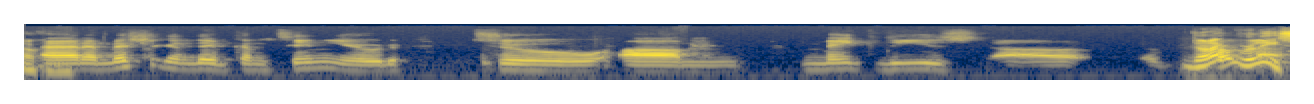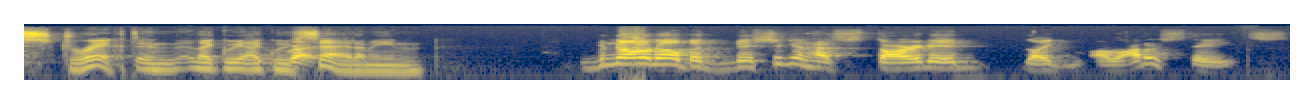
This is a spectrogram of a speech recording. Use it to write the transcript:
Okay. And in Michigan, they've continued to um, make these. Uh, They're like really strict, and like we like we've Right. said. I mean, No, no, but Michigan has started like a lot of states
